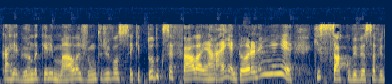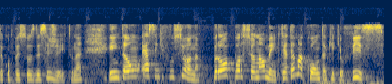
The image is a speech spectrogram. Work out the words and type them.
carregando aquele mala junto de você, que tudo que você fala é, ai, agora nem é. Que saco viver essa vida com pessoas desse jeito, né? Então, é assim que funciona, proporcionalmente. Tem até uma conta aqui que eu fiz,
